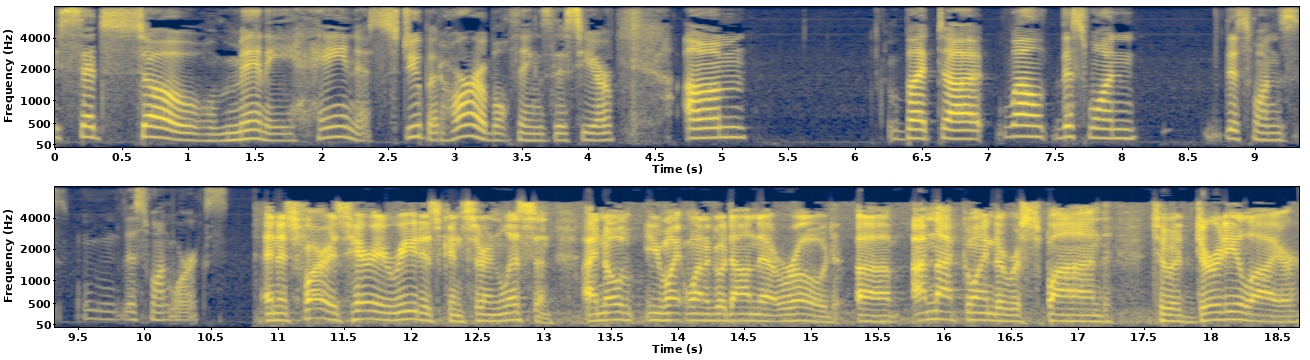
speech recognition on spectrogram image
said so many heinous, stupid, horrible things this year. Um, but uh, well, this one, this one's this one works. And as far as Harry Reid is concerned, listen, I know you might want to go down that road. Uh, I'm not going to respond to a dirty liar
